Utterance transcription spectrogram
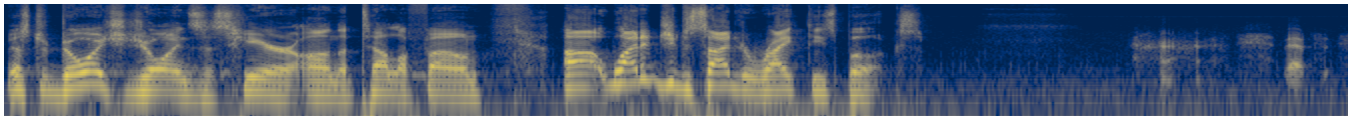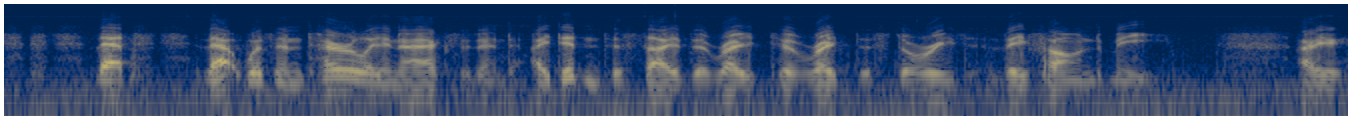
Mr. Deutsche joins us here on the telephone. Uh, why did you decide to write these books? That's that that was entirely an accident. I didn't decide to write to write the stories. They found me. I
